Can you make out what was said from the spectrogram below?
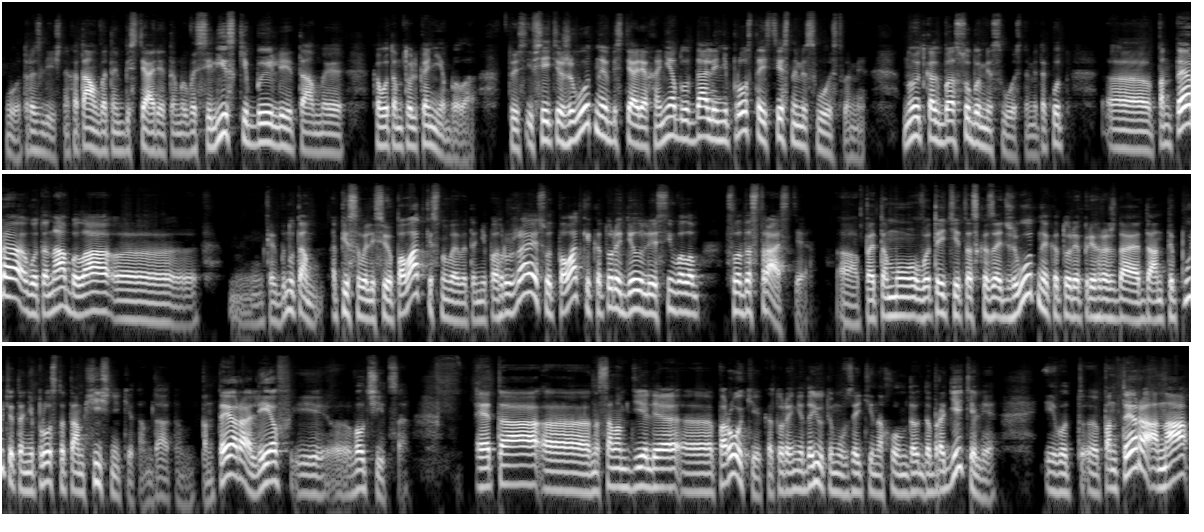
вот, различных. А там в этом бестиарии там и Василиски были, там и кого там только не было. То есть и все эти животные в бестиариях, они обладали не просто естественными свойствами, но и как бы особыми свойствами. Так вот, э, пантера, вот она была, э, как бы, ну там описывались ее повадки, снова я в это не погружаюсь, вот повадки, которые делали символом сладострастия. А, поэтому вот эти, так сказать, животные, которые преграждают Данте путь, это не просто там хищники, там, да, там пантера, лев и э, волчица. Это э, на самом деле э, пороки, которые не дают ему взойти на холм добродетели. И вот э, пантера, она,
